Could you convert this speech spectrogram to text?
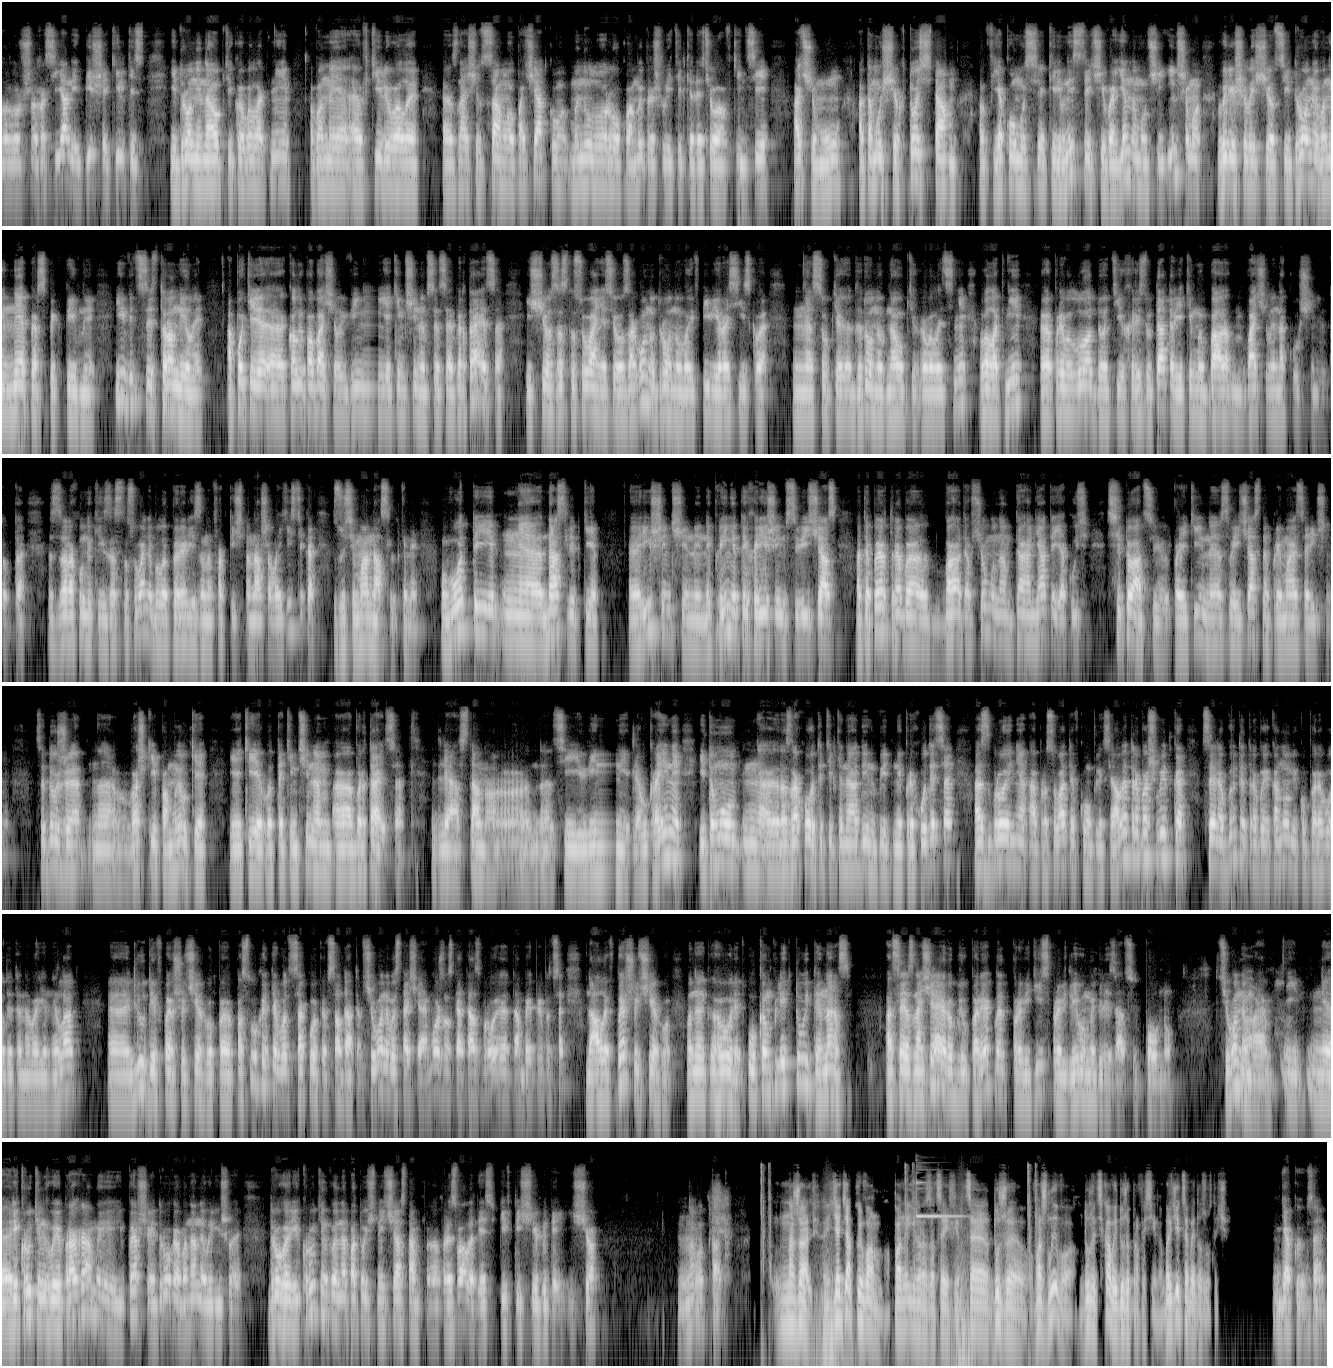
їх більша кількість, і дрони на оптиковолокні вони е, втілювали, е, значить, з самого початку минулого року. А ми прийшли тільки до цього в кінці. А чому? А тому, що хтось там в якомусь керівництві, чи воєнному, чи іншому, вирішили, що ці дрони вони не перспективні, і відсторонили. А поки, е, коли побачили в війні, яким чином все це обертається, і що застосування цього загону дронової впіві російського м, з дронів на оптиковолокні волокні привело до тих результатів, які ми бачили на Курщині. Тобто, за рахунок їх застосування була перерізана фактично наша логістика з усіма наслідками. От і е, наслідки е, рішень чи не, не прийнятих рішень в свій час. А тепер треба багато в чому нам доганяти якусь ситуацію, по якій не своєчасно приймається рішення. Це дуже е, важкі помилки, які от таким чином е, обертаються для стану е, цієї війни для України, і тому е, розраховувати тільки на один вид не приходиться озброєння, а просувати в комплексі. Але треба швидко це робити. Треба економіку переводити на воєнний лад. Е, Люди в першу чергу по- послухайте, от з окопів солдатів, чого не вистачає. Можна сказати, а зброя там боєприпаси. Ну, але в першу чергу вони говорять: укомплектуйте нас. А це означає, роблю переклад, проведіть справедливу мобілізацію повну. Цього немає. І е, рекрутингові програми, і перша, і друга, вона не вирішує. Друга рекрутингові на поточний час там е, призвали десь пів тисячі людей. І що? Ну, от так. На жаль, я дякую вам, пане Ігоре, за цей ефір. Це дуже важливо, дуже цікаво і дуже професійно. Бережіть себе і до зустрічі. Дякую, взаєм.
